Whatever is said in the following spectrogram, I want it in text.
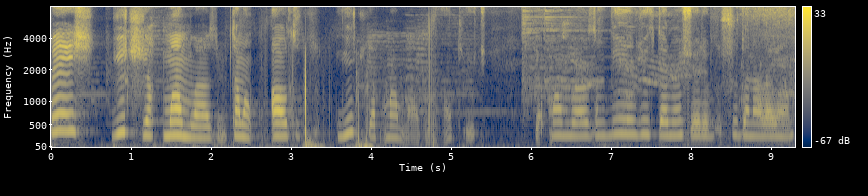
5 3 yapmam lazım. Tamam 6 3 yapmam lazım. 6 3 yapmam lazım. Birinci yükselme şöyle şuradan alayım.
